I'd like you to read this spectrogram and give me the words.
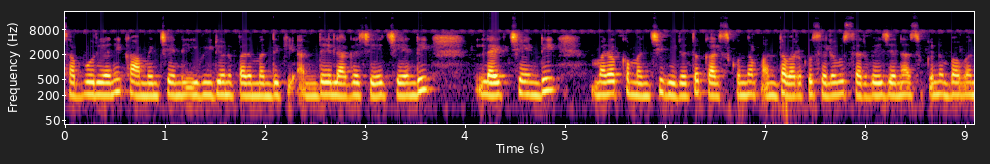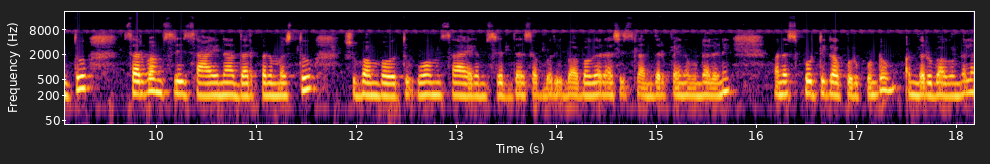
సబూరి అని కామెంట్ చేయండి. ఈ వీడియోని పది మందికి అందేలాగా షేర్ చేయండి. లైక్ చేయండి. మరొక మంచి వీడియోతో కలుసుకుందాం. అంతవరకు సెలవు సర్వే జన సుఖిన భవంతు. సర్వం శ్రీ సాయినాథ్ అర్పణమస్తు. శుభం భవతు. ఓం సాయిరం. శ్రద్ధ సబ్బురి బాబాగారు ఆశీస్సులు అందరిపైన ఉండాలని మనస్ఫూర్తిగా కోరుకుంటూ అందరూ బాగుండాలి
